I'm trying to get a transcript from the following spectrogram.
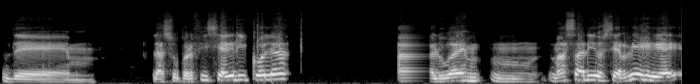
de mm, la superficie agrícola a lugares mm, más áridos y arriesgue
